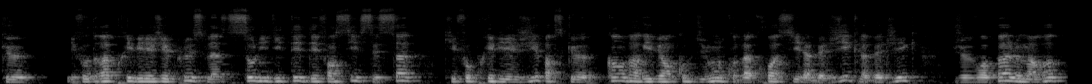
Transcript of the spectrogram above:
que il faudra privilégier plus la solidité défensive. C'est ça qu'il faut privilégier parce que quand on va arriver en Coupe du Monde contre la Croatie et la Belgique, la Belgique, je ne vois pas le Maroc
